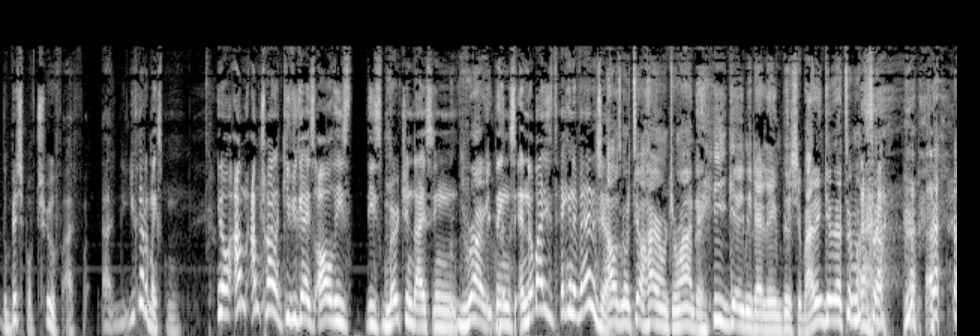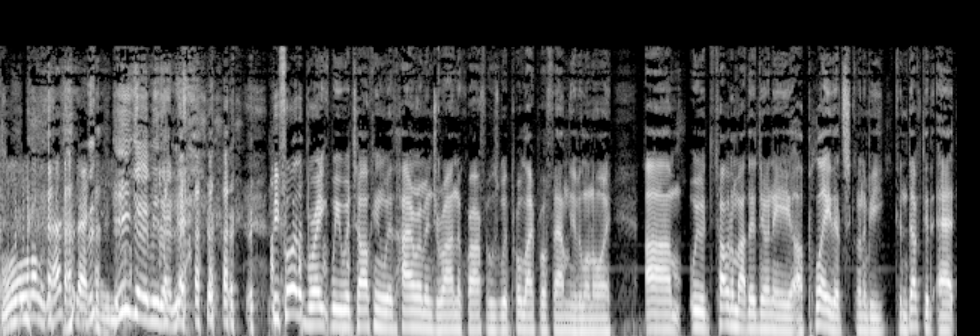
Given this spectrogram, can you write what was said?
the Bishop of Truth. I, I, you got to make some. You know, I'm I'm trying to give you guys all these these merchandising right things, and nobody's taking advantage of. I was going to tell Hiram Geronda he gave me that name Bishop. I didn't give that to myself. oh, that's what that came He gave me that name. Before the break, we were talking with Hiram and Geronda Crawford, who's with Pro Life Pro Family of Illinois. Um, we were talking about they're doing a, a play that's going to be conducted at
